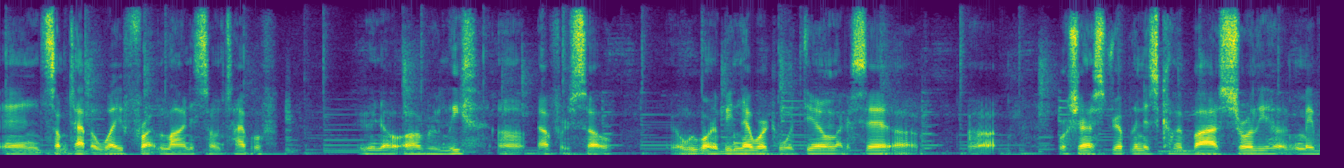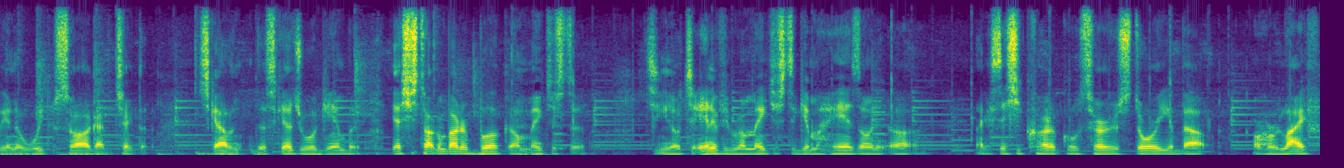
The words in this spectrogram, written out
in some type of way, frontline is some type of, you know, uh, relief uh, effort. So, you know, we're going to be networking with them. Like I said, uh, uh, Stripling is coming by shortly, uh, maybe in a week or so. I got to check the the schedule again. But yeah, she's talking about her book. I'm anxious to, to you know, to interview her. I'm anxious to get my hands on it. Uh, like I said, she chronicles her story about or her life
